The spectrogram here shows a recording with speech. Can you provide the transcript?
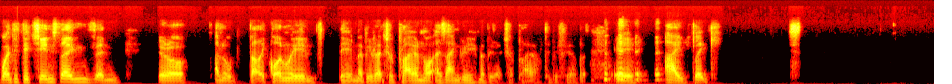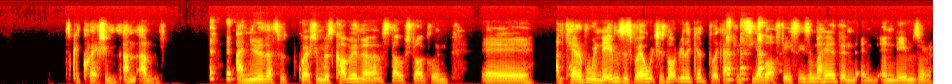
wanted to change things, and you know, I know Billy Connolly and uh, maybe Richard Pryor not as angry. Maybe Richard Pryor, to be fair, but uh, I like. It's a good question. I'm, I'm I knew this question was coming, and I'm still struggling. Uh, I'm terrible with names as well, which is not really good. Like I can see a lot of faces in my head, and, and, and names are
